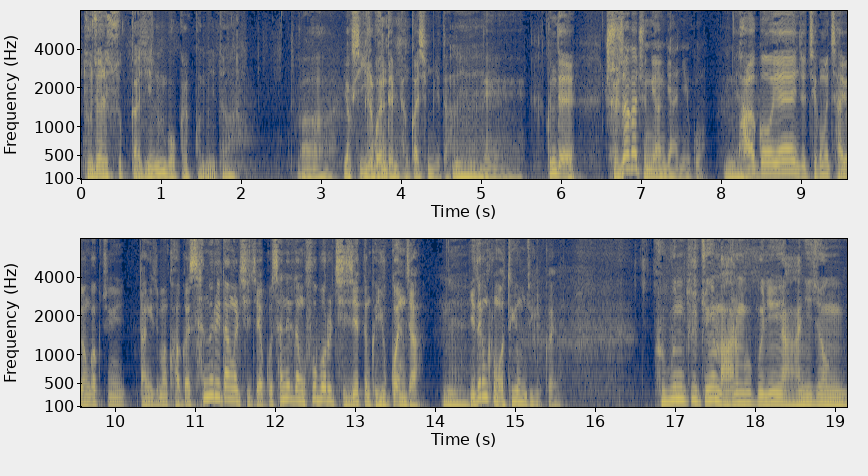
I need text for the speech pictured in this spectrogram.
두 자릿수까지는 못 갈 겁니다. 아, 역시 일관된 평가십니다. 네. 근데 주자가 중요한 게 아니고 네. 과거에 이제 지금은 자유한국당이지만 과거에 새누리당을 지지했고 새누리당 후보를 지지했던 그 유권자 네. 이들은 그럼 어떻게 움직일까요? 그분들 중에 많은 부분이 안희정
